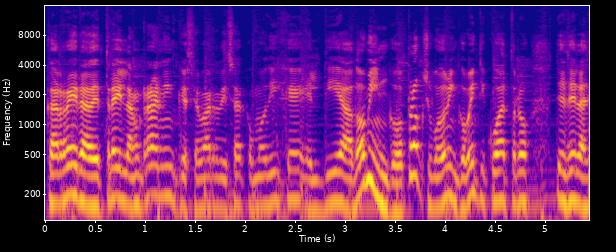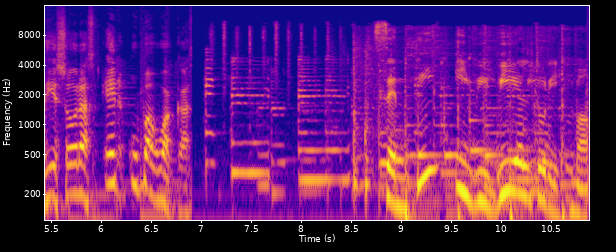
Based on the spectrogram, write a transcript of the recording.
carrera de trail and running que se va a realizar, como dije, el día domingo, próximo domingo 24, desde las 10 horas en Humahuaca. Sentí y viví el turismo.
